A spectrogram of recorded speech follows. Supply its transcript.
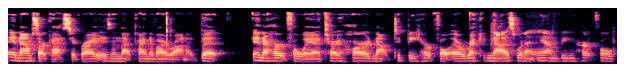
and I'm sarcastic, right? Isn't that kind of ironic? But in a hurtful way. I try hard not to be hurtful or recognize when I am being hurtful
